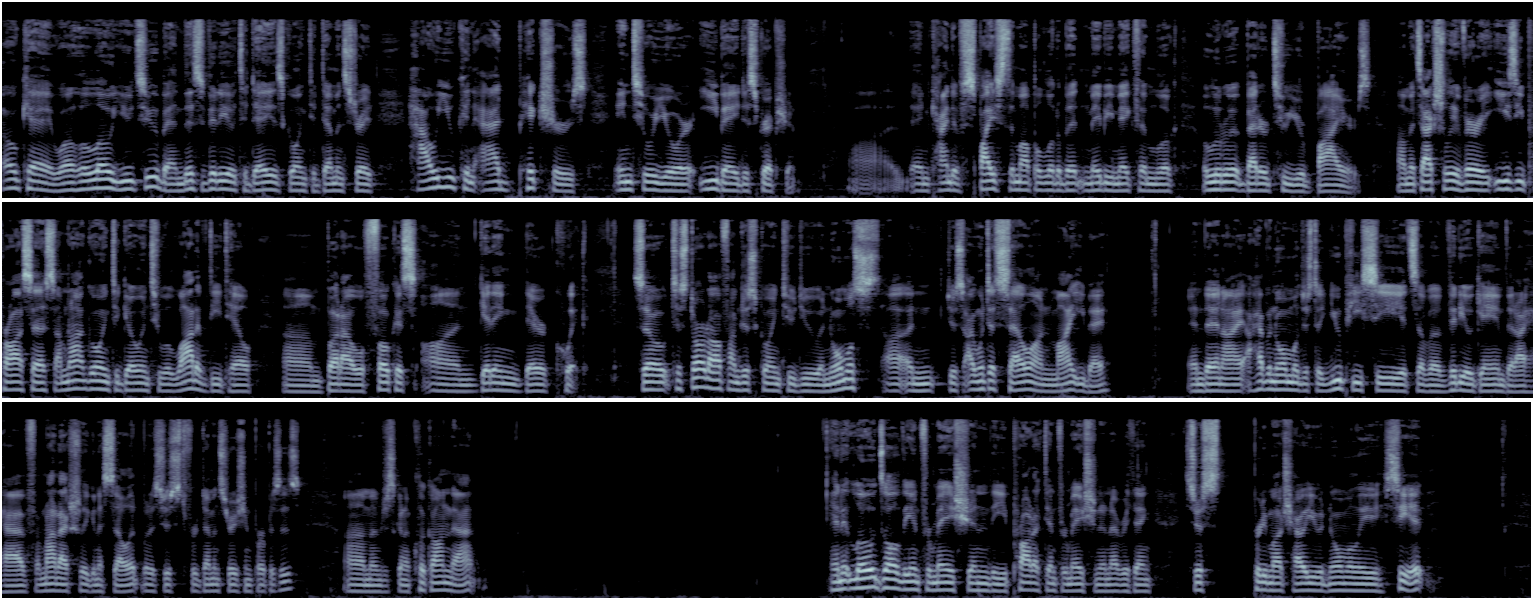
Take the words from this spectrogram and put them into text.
Okay, well, hello YouTube, and this video today is going to demonstrate how you can add pictures into your eBay description uh, and kind of spice them up a little bit and maybe make them look a little bit better to your buyers. Um, it's actually a very easy process. I'm not going to go into a lot of detail, um, but I will focus on getting there quick. So to start off, I'm just going to do a normal, uh, just I went to sell on my eBay and then I, I, have a normal, just a UPC. It's of a video game that I have. I'm not actually going to sell it, but it's just for demonstration purposes. Um, I'm just going to click on that. And it loads all the information, the product information and everything. It's just pretty much how you would normally see it.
